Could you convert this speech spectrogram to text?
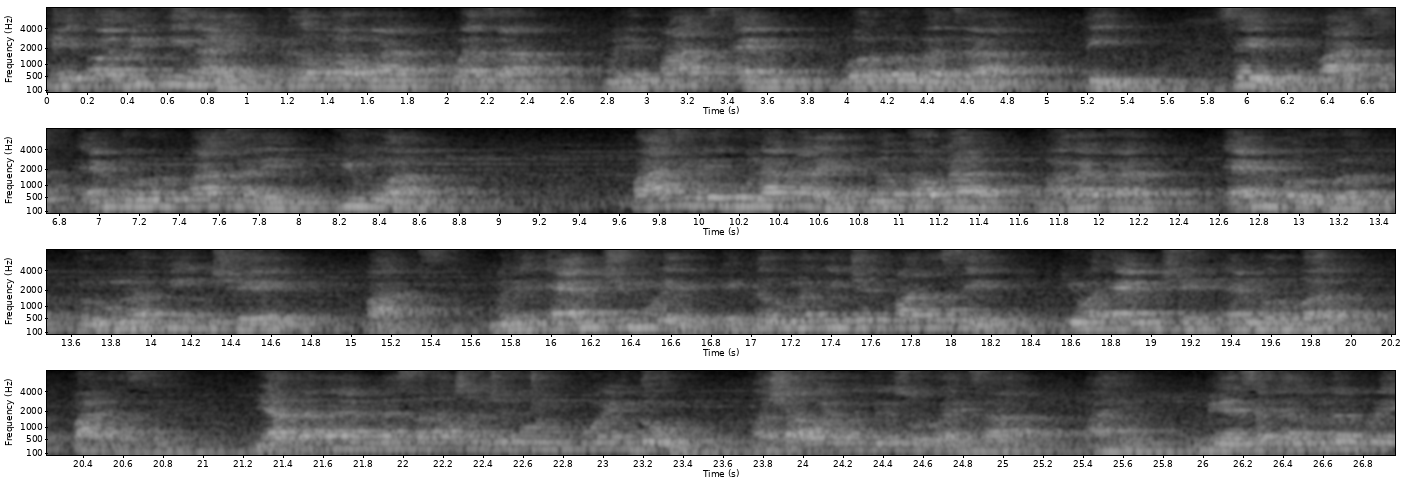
हे अधिक तीन आहे. इकडे काय होणार वजा म्हणजे पाच एम बरोबर वजा तीन. सेम पाच एम बरोबर पाच झाले किंवा पाच इकडे गुणाकार आहे. तर काय होणार भागाकार एम बरोबर ऋण तीनशे पाच. म्हणजे एम ची मुळे एक तर ऋण तीनशे पाच असेल किंवा एम चे एम बरोबर पाच असेल. या प्रकारे आपल्याला सराव संच दोन पॉईंट दोन अशा अवय पद्धतीने सोडवायचा आहे. तुम्ही यासाठी अजून जर पुढे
